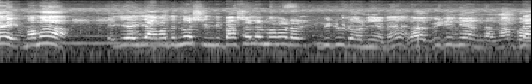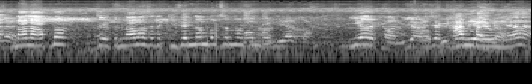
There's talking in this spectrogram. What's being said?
এই মামা এই যে এই যে আমাদের নরসিংদীর বাসালের মামাটার ভিডিওটা নিয়ে না না না না না আপনার যেহেতু নাম আছে নাম বলছেন নরসিংদী? ইয়ার খান ইয়ার যে খান ভাই উনি হ্যাঁ?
